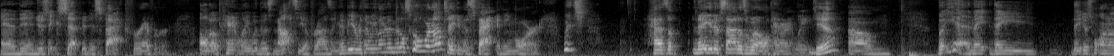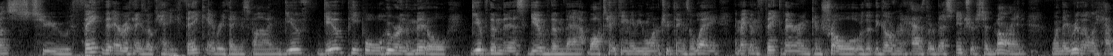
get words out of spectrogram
and then just accept it as fact forever. Although apparently with this Nazi uprising, maybe everything we learned in middle school we're not taking as fact anymore, which has a negative side as well. Apparently, Yeah. um, but yeah, and they they they just want us to think that everything's okay, think everything's fine. Give give people who are in the middle, give them this, give them that, while taking maybe one or two things away, and make them think they're in control or that the government has their best interest in mind when they really only have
